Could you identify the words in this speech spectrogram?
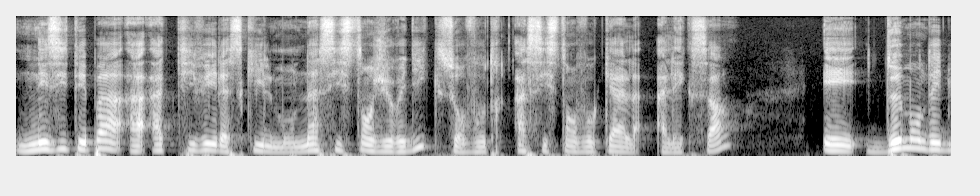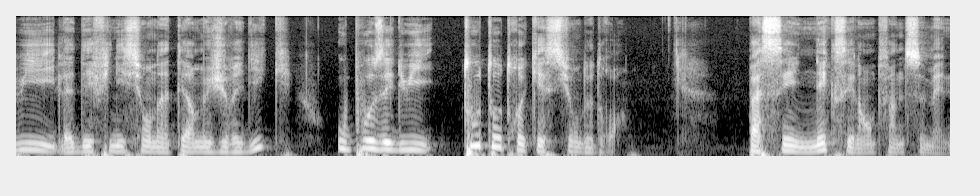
N'hésitez pas à activer la skill Mon assistant juridique sur votre assistant vocal Alexa et demandez-lui la définition d'un terme juridique ou posez-lui toute autre question de droit. Passez une excellente fin de semaine.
